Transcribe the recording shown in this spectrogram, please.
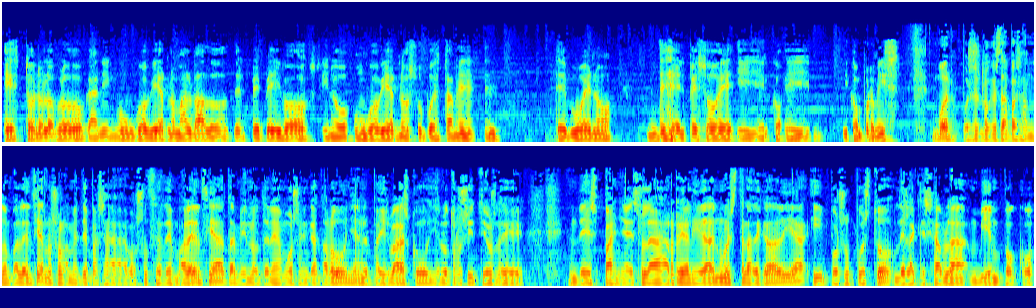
Esto no lo provoca ningún gobierno malvado del PP y Vox, sino un gobierno supuestamente bueno del PSOE y, y, y, compromiso. Bueno, pues es lo que está pasando en Valencia, no solamente pasa o sucede en Valencia, también lo tenemos en Cataluña, en el País Vasco y en otros sitios de, de España. Es la realidad nuestra de cada día y, por supuesto, de la que se habla bien poco.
